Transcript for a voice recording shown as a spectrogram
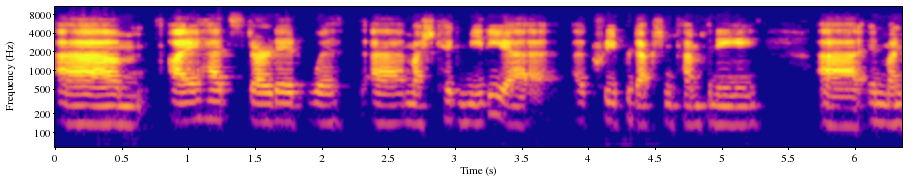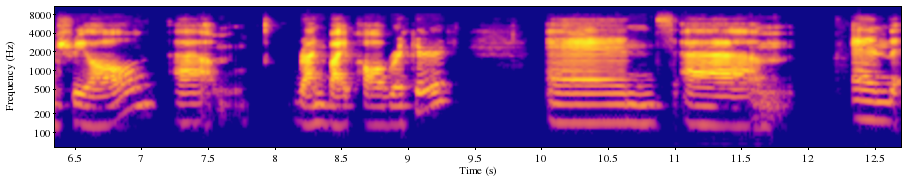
Um, I had started with uh, Mushkeg Media, a Cree production company uh, in Montreal. Um, run by Paul Rickard, and um, and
